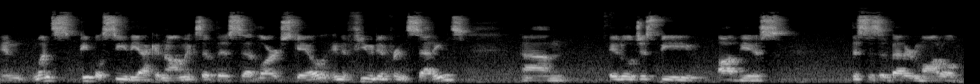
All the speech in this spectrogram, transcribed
and once people see the economics of this at large scale in a few different settings, um, it'll just be obvious this is a better model.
